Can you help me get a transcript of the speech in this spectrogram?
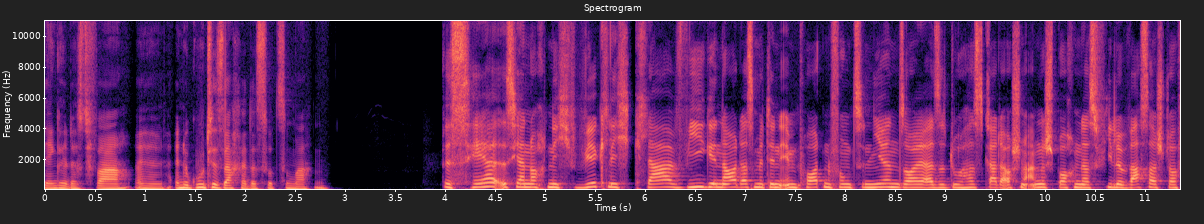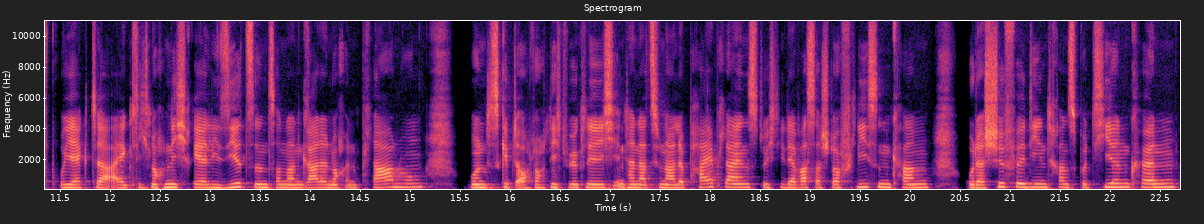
denke, das war äh, eine gute Sache, das so zu machen. Bisher ist ja noch nicht wirklich klar, wie genau das mit den Importen funktionieren soll. Also du hast gerade auch schon angesprochen, dass viele Wasserstoffprojekte eigentlich noch nicht realisiert sind, sondern gerade noch in Planung. Und es gibt auch noch nicht wirklich internationale Pipelines, durch die der Wasserstoff fließen kann oder Schiffe, die ihn transportieren können.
